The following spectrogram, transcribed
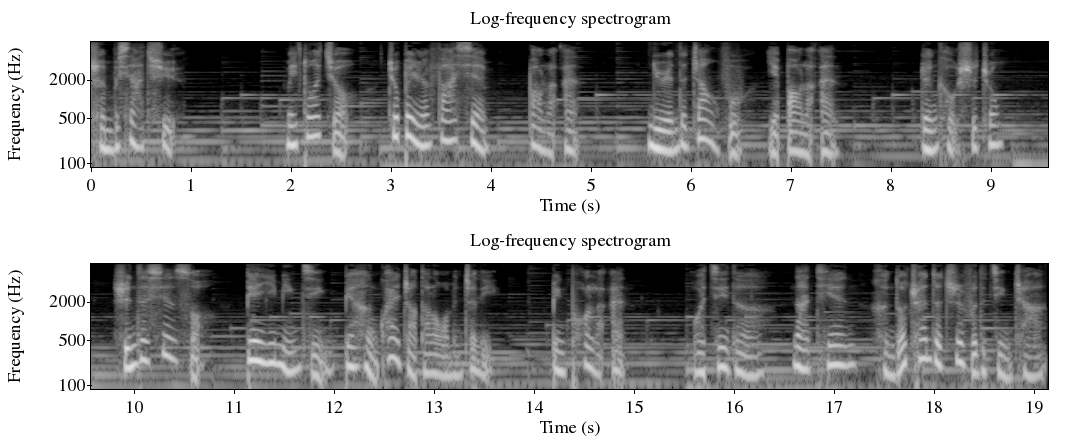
沉不下去。没多久就被人发现，报了案。女人的丈夫也报了案，人口失踪。循着线索，便衣民警便很快找到了我们这里，并破了案。我记得那天，很多穿着制服的警察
